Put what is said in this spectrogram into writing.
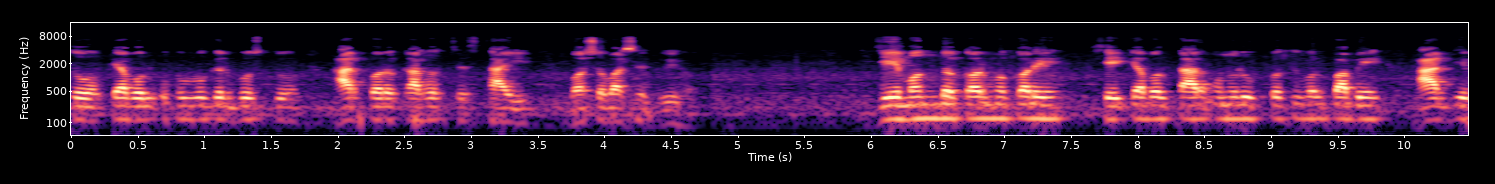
তো কেবল উপভোগের বস্তু, আর পরকাল হচ্ছে স্থায়ী বসবাসের গৃহ। যে মন্দ কর্ম করে, সে কেবল তার অনুরূপ প্রতিফল পাবে, আর যে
